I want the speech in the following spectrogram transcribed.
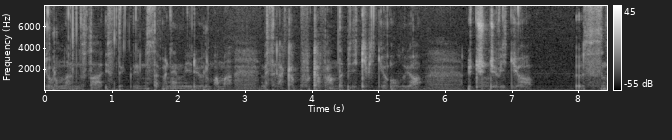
yorumlarınıza, isteklerinize önem veriyorum ama mesela kafamda bir iki video oluyor. Üçüncü video e, sizin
